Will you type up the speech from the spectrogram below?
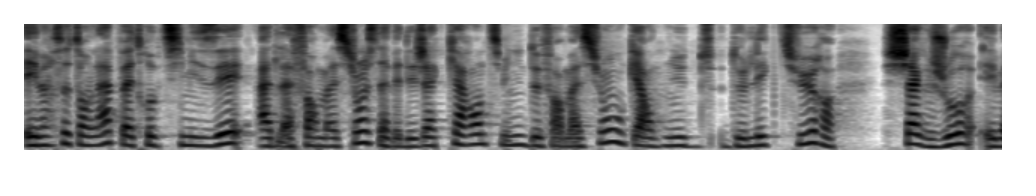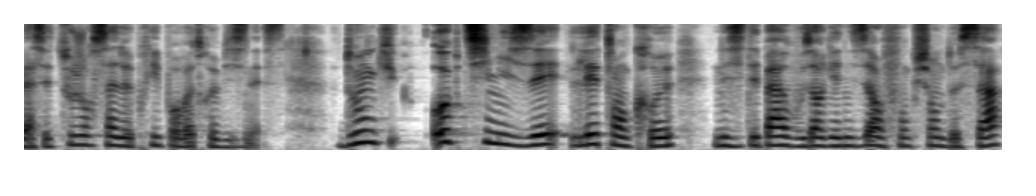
et bien ce temps-là peut être optimisé à de la formation et ça fait déjà 40 minutes de formation ou 40 minutes de lecture chaque jour et bien c'est toujours ça de prix pour votre business. Donc optimisez les temps creux, n'hésitez pas à vous organiser en fonction de ça.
